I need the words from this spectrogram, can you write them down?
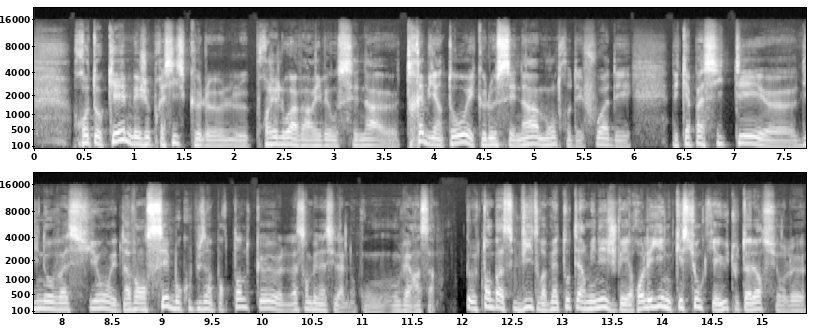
retoqué, mais je précise que le, projet de loi va arriver au Sénat euh, très bientôt et que le Sénat montre des fois des, capacités d'innovation et d'avancée beaucoup plus importantes que l'Assemblée nationale. Donc on, on verra ça. Le temps passe vite, on va bientôt terminer. Je vais relayer une question qu'il y a eu tout à l'heure sur le,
